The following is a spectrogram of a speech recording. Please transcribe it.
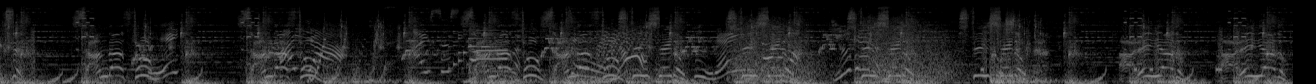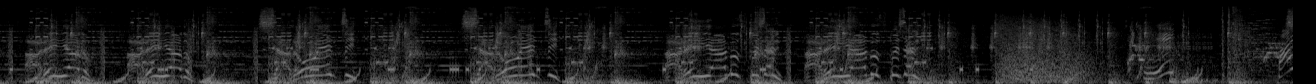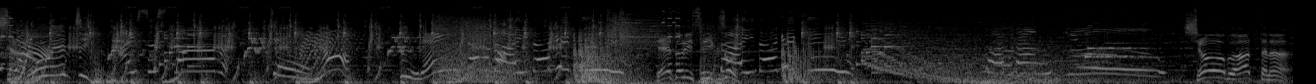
行くぜサンダース。トーンサンダーストーン。サンダーストーン。サンダーストーン。ステイシェイド。ステイシェイド。ステイシェイド。ステイシェイド。アレイヤード。アレイヤード。アレイヤード。アレイヤード。シャドウエッジ。シャドウエッジ。アレイヤードスペシャル。アレイヤードスペシャル。シャドウエッジ撃テトリス行くぞ。勝負あったな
